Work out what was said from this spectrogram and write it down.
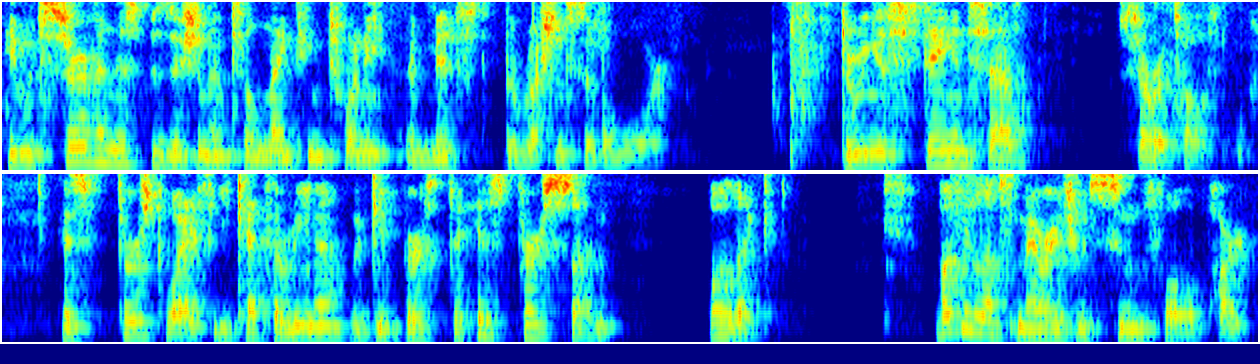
He would serve in this position until 1920 amidst the Russian Civil War. During his stay in Saratov, his first wife, Ekaterina, would give birth to his first son, Oleg. Vavilov's marriage would soon fall apart,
